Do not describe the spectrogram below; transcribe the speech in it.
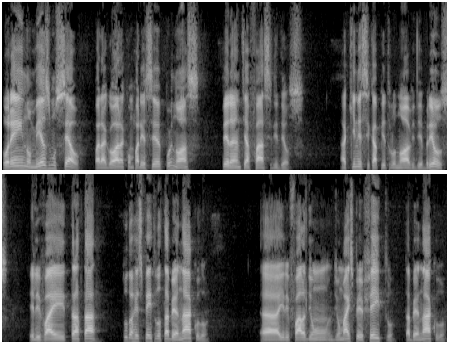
porém no mesmo céu, para agora comparecer por nós perante a face de Deus. Aqui nesse capítulo 9 de Hebreus, ele vai tratar tudo a respeito do tabernáculo Uh, ele fala de um, de um mais perfeito tabernáculo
